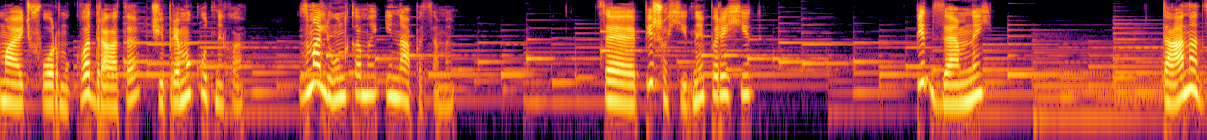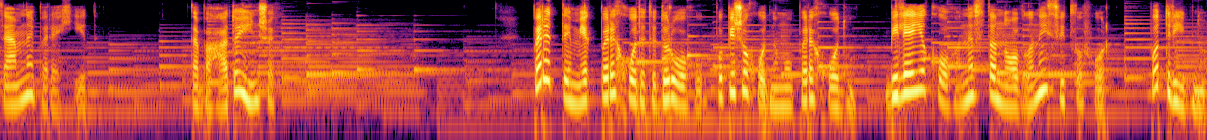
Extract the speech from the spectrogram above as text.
мають форму квадрата чи прямокутника з малюнками і написами. Це пішохідний перехід, підземний та надземний перехід та багато інших. Перед тим, як переходити дорогу по пішохідному переходу, біля якого не встановлений світлофор, потрібно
